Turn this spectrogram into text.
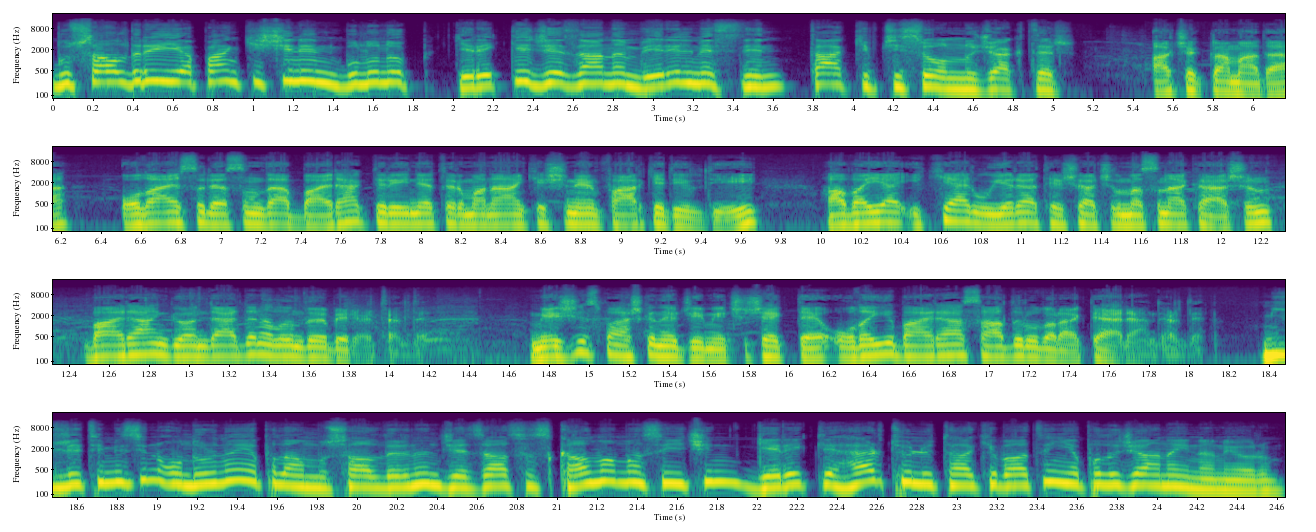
Bu saldırıyı yapan kişinin bulunup gerekli cezanın verilmesinin takipçisi olunacaktır. Açıklamada olay sırasında bayrak direğine tırmanan kişinin fark edildiği, havaya iki yer uyarı ateşi açılmasına karşın bayrağın gönderden alındığı belirtildi. Meclis Başkanı Cemil Çiçek de olayı bayrağa saldırı olarak değerlendirdi. Milletimizin onuruna yapılan bu saldırının cezasız kalmaması için gerekli her türlü takibatın yapılacağına inanıyorum.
